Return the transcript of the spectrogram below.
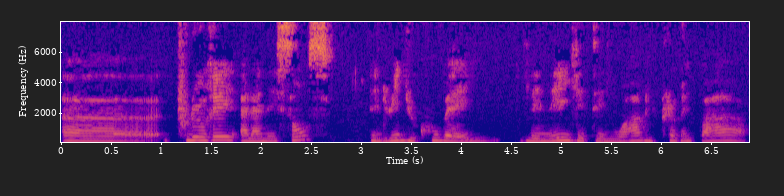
pleuraient à la naissance. Et lui, du coup, ben, il, est né, il était noir, il pleurait pas.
